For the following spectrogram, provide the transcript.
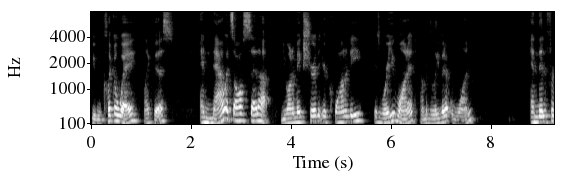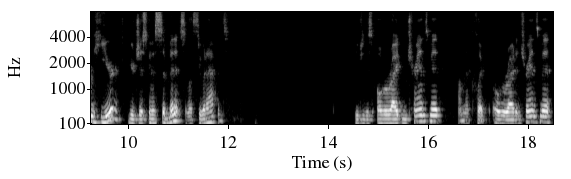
you can click away like this, and now it's all set up. You want to make sure that your quantity is where you want it. I'm going to leave it at 1. And then from here, you're just going to submit it. So let's see what happens. Gives you this overwrite and transmit. I'm going to click override and transmit.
